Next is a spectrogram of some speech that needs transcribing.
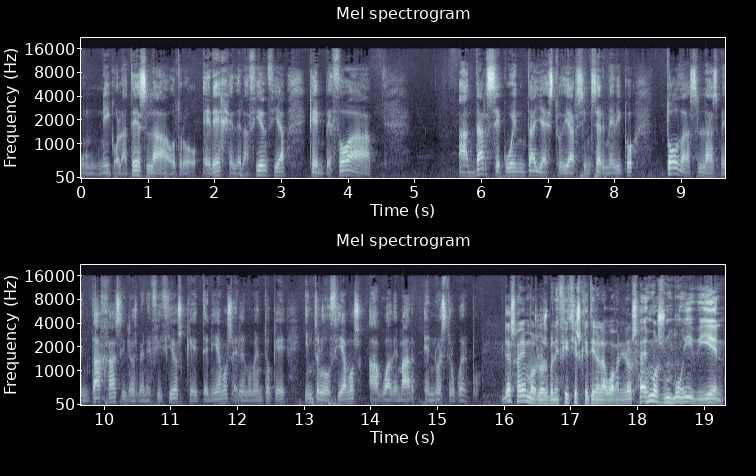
un Nikola Tesla, otro hereje de la ciencia, que empezó a, a darse cuenta y a estudiar sin ser médico todas las ventajas y los beneficios que teníamos en el momento que introducíamos agua de mar en nuestro cuerpo. Ya sabemos los beneficios que tiene el agua marina, lo sabemos muy bien.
